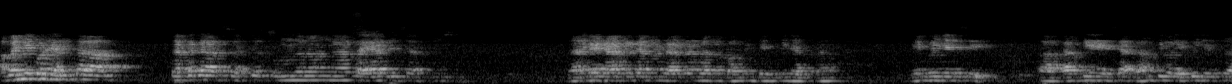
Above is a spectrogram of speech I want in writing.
అవన్నీ కూడా ఎంత చక్కగా స్వచ్ఛ సుందరంగా తయారు చేశారు చూసి దానికై డాక్టర్ గారిని డాక్టర్ గారిని పంపించి ఎంపీ చేస్తాను. ఎంపీ చేసి కంపెనీ కమిటీ ఆ కమిటీ వాళ్ళు ఎంపీ చేసిన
